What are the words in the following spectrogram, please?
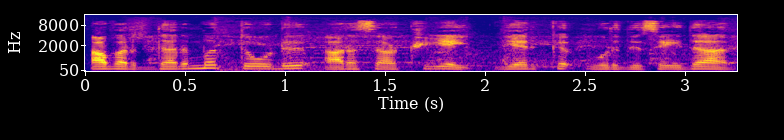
அவர் தர்மத்தோடு அரசாட்சியை ஏற்க உறுதி செய்தார்.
